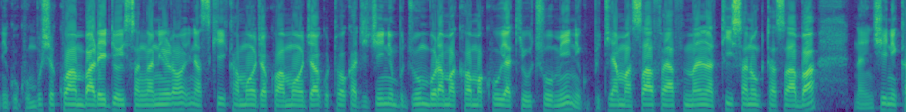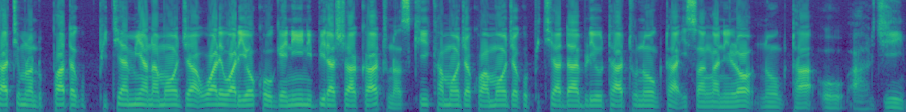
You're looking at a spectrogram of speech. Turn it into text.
Nikukumbushe kwamba Radio Isanganiro inasikika moja kwa moja kutoka jijini Bujumbura makao makuu ya kiuchumi ni kupitia masafa ya 89.7 na nchini kati mnatupata kupitia 101 wale walioko ugenini bila shaka tunasikika moja kwa moja kupitia w3.isanganiro.org.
